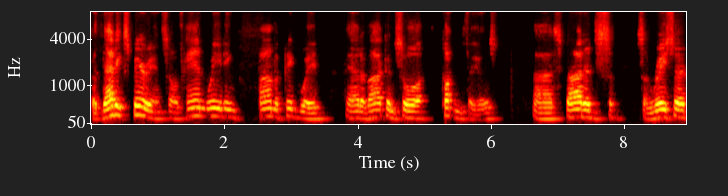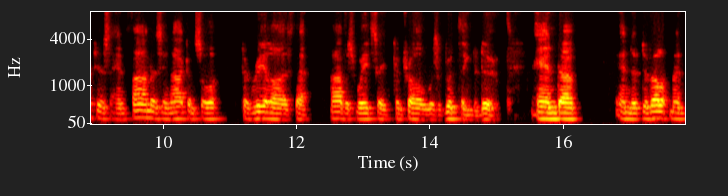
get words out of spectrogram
But that experience of hand weeding Palmer pigweed out of Arkansas cotton fields uh, started some researchers and farmers in Arkansas to realize that harvest weed seed control was a good thing to do. And, uh, and the development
